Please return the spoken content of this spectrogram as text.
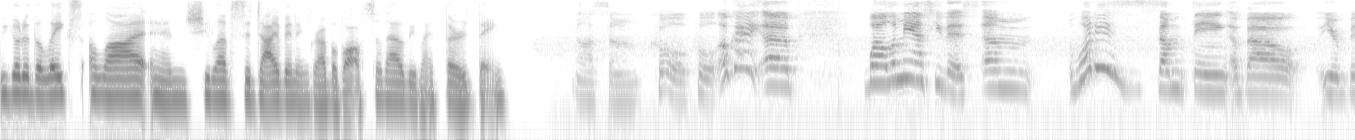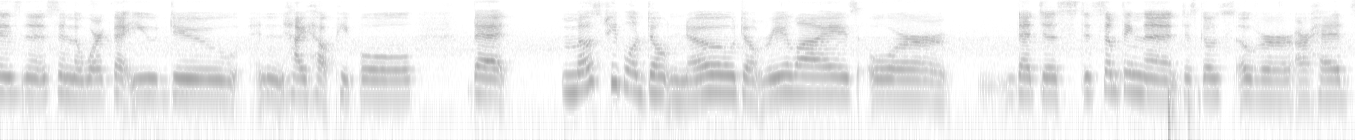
we go to the lakes a lot, and she loves to dive in and grab a ball. So that would be my third thing. Awesome. Cool. Cool. Okay. Uh, well, let me ask you this. Um, what is something about your business and the work that you do and how you help people that most people don't know, don't realize, or that just it's something that just goes over our heads.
